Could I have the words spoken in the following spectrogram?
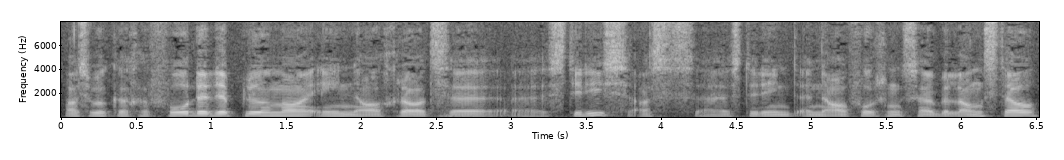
asook 'n gevorderde diploma en nagraadse uh, studies as uh, student in navorsing sou belangstel.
